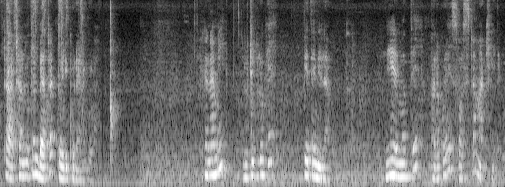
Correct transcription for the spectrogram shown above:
একটা আঠার মতন ব্যাটার তৈরি করে নেব। এখানে আমি রুটিগুলোকে পেতে নিলাম। নিয়ে এর মধ্যে ভালো করে সসটা মাখিয়ে দেবো।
